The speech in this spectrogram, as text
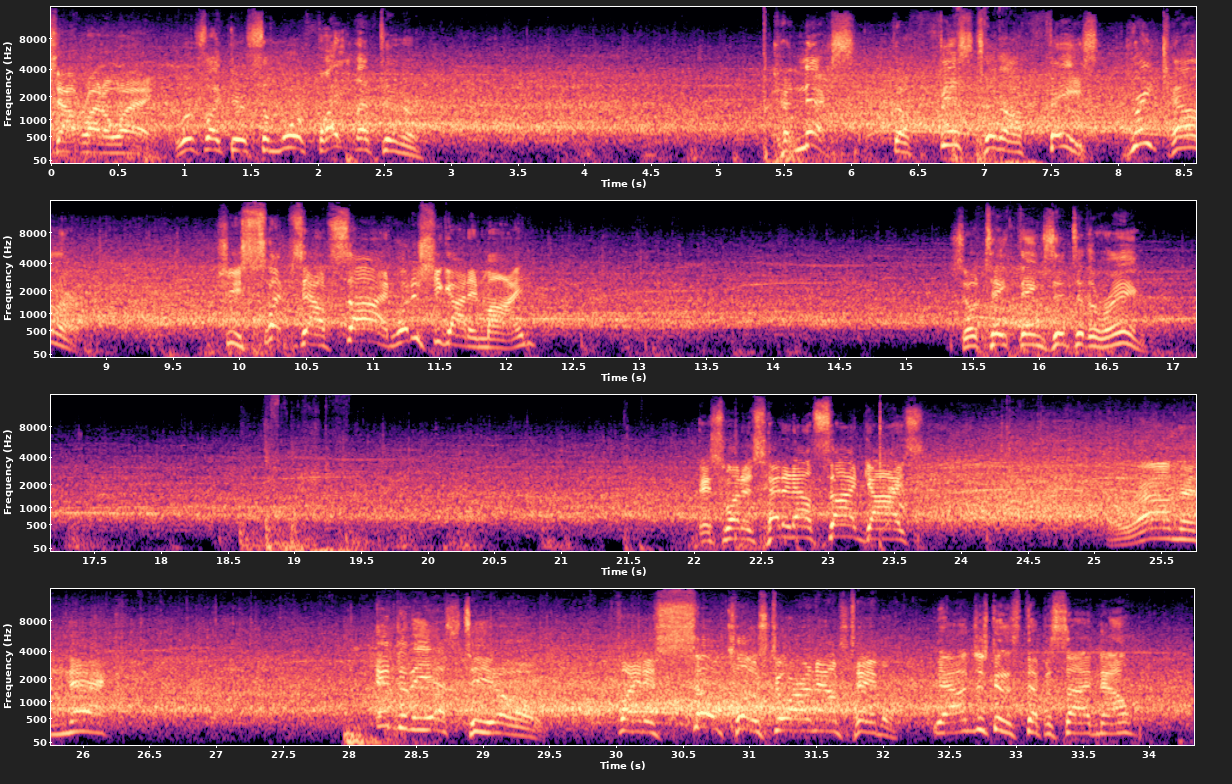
Kicks out right away. Looks like there's some more fight left in her. Connects the fist to the face. Great counter. She slips outside. What has she got in mind? She'll take things into the ring. This one is headed outside, guys. Around the neck. Into the STO. Fight is so close to our announce table. Yeah, I'm just going to step aside now.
